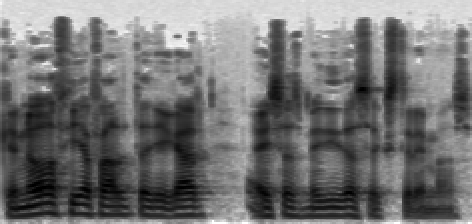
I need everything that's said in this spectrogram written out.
que no hacía falta llegar a esas medidas extremas.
